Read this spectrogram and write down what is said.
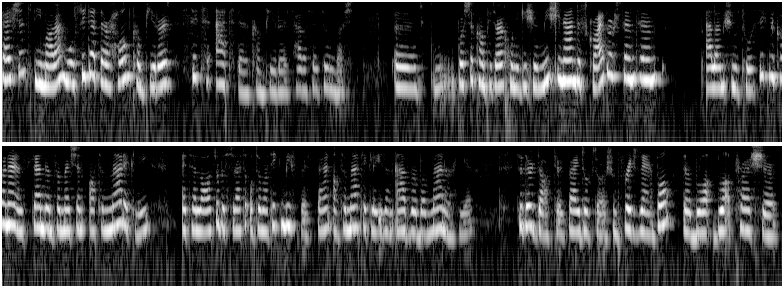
Patients بیماران will sit at their home computers sit at their computers حواستون باشه پشت کامپیوتر خونگیشون میشینن describe their symptoms علائمشون رو توصیف میکنن and send information automatically اطلاعات رو به صورت اتوماتیک میفرستن automatically is an adverb of manner here to their doctors برای دکترشون for example their blood pressure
